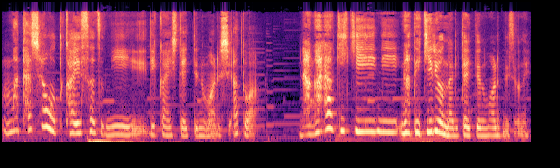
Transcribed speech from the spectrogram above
まあ他者を介さずに理解したいっていうのもあるし、あとはながら聞きに、ができるようになりたいっていうのもあるんですよね。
